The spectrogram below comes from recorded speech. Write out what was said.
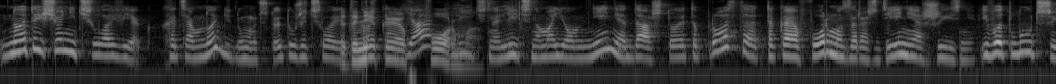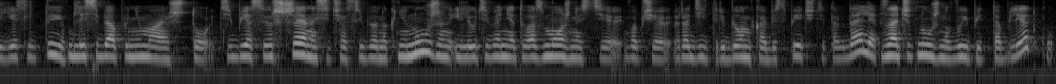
Но это еще не человек. Хотя многие думают, что это уже человек. Это Просто некая я форма. Лично, лично мое мнение, да, что это просто такая форма зарождения жизни. И вот лучше, если ты для себя понимаешь, что тебе совершенно сейчас ребенок не нужен, или у тебя нет возможности вообще родить ребенка, обеспечить и так далее, значит, нужно выпить таблетку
